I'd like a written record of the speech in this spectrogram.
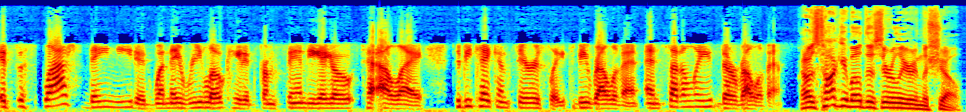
It's the splash they needed when they relocated from San Diego to LA to be taken seriously, to be relevant, and suddenly they're relevant. I was talking about this earlier in the show.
